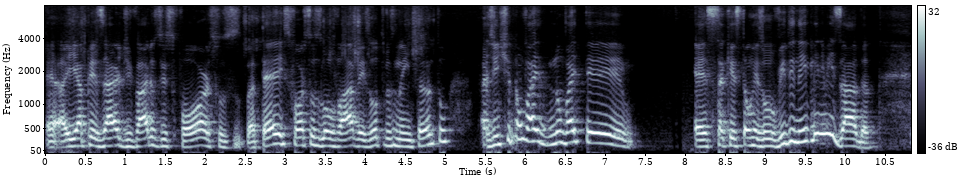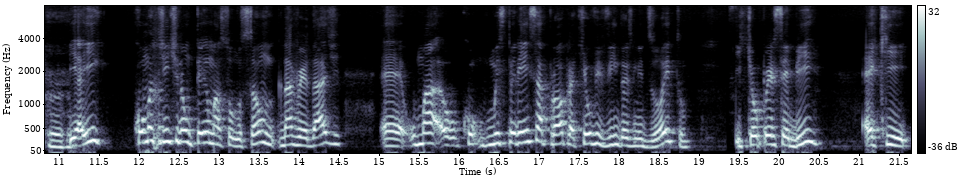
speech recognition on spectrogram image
É, e apesar de vários esforços, até esforços louváveis, outros nem tanto, a gente não vai, não vai ter essa questão resolvida e nem minimizada. Uhum. E aí, como a gente não tem uma solução, na verdade, é uma, uma experiência própria que eu vivi em 2018 e que eu percebi é que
